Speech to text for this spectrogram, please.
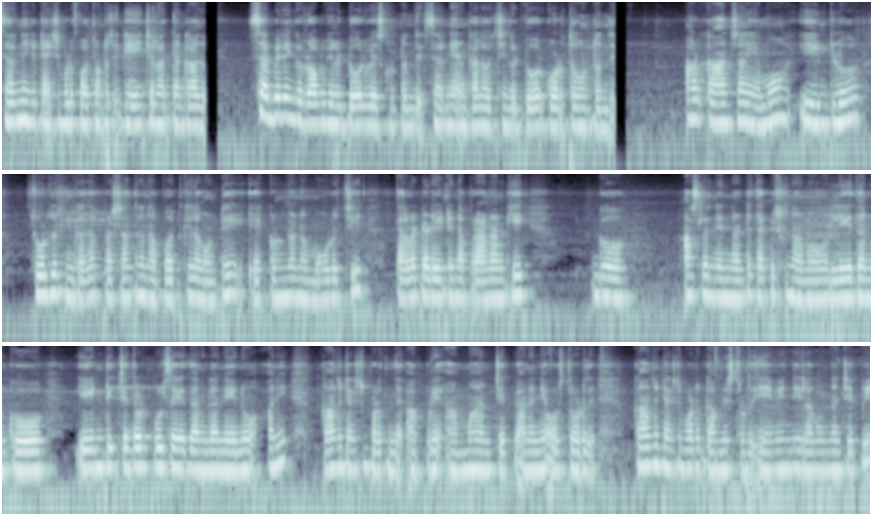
సరే ఇంకా టెన్షన్ పడిపోతూ ఉంటుంది. ఇంకా ఏం చేయాలో అర్థం కాదు. సమీర ఇంకా లోపలికి వెళ్ళి డోర్ వేసుకుంటుంది. సరే వెనకాల వచ్చి ఇంకా డోర్ కొడుతూ ఉంటుంది. అక్కడ కాంచన ఏమో ఈ ఇంట్లో చూడుతుంది కదా ప్రశాంతంగా నా బతికిలా ఉంటే ఎక్కడున్నా నా మూడు వచ్చి తగలడ్డాడు. ఏంటి నా ప్రాణానికి? గో అసలు నిన్నంటే తప్పించుకున్నాను. లేదనుకో ఏంటి చింతపడి పులుసు అయ్యేదానిగా నేను అని కాంచన టెన్షన్ పడుతుంది. అప్పుడే అమ్మ అని చెప్పి అననే వస్తూ కాంచన టెన్షన్ పడుతూ గమనిస్తుంది ఏమైంది ఇలా ఉందని చెప్పి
